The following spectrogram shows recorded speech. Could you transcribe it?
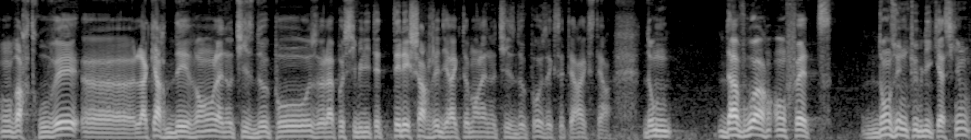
on va retrouver euh, la carte des vents, la notice de pause, la possibilité de télécharger directement la notice de pause, etc. etc. Donc d'avoir en fait dans une publication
